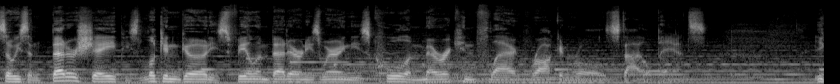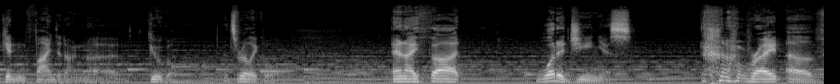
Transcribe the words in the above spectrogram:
So he's in better shape, he's looking good, he's feeling better, and he's wearing these cool American flag rock and roll style pants. You can find it on uh, Google. It's really cool. And I thought, what a genius, right? Of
